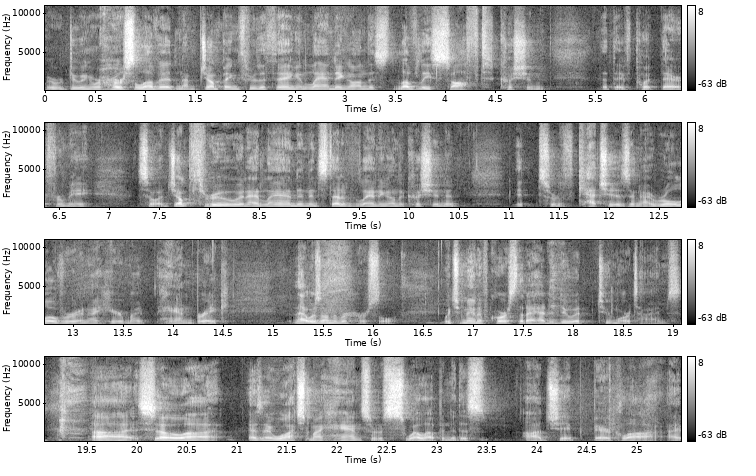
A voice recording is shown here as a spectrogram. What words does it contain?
we were doing a rehearsal of it. And I'm jumping through the thing and landing on this lovely soft cushion that they've put there for me. So I jump through and I land, and instead of landing on the cushion, it it sort of catches, and I roll over, and I hear my hand break. That was on the rehearsal, which meant, of course, that I had to do it two more times. Uh, so uh, as I watched my hand sort of swell up into this odd-shaped bear claw, I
